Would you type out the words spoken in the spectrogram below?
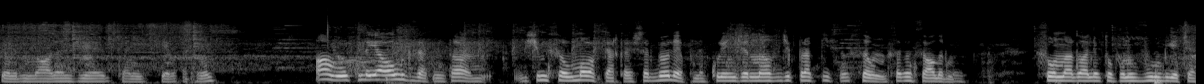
Şöyle bir madenciye bir tane iskele atalım. Abi o kuleyi aldık zaten tamam. Şimdi savunma vakti arkadaşlar. Böyle yapın. Kulenin canını azıcık bıraktıysanız savunun. Sakın saldırmayın. Sonlarda alev topunu vurur geçer.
